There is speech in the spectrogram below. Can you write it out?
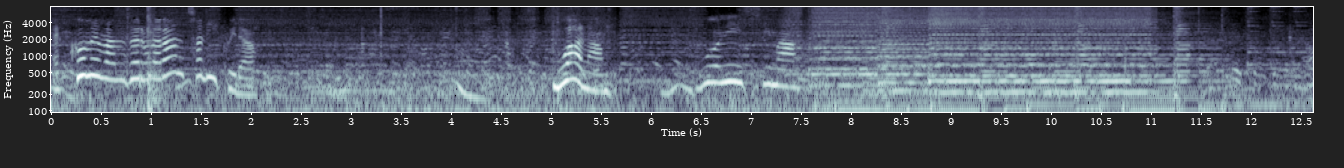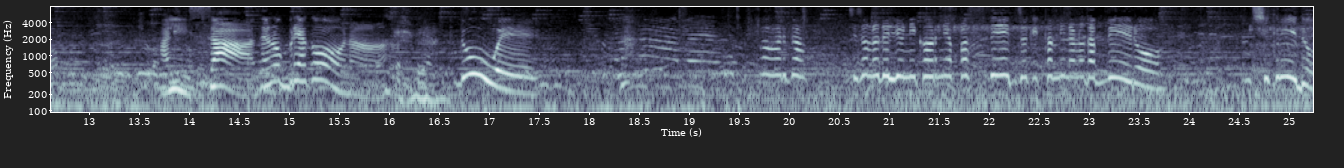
è come mangiare un'arancia liquida Buona, buonissima. Alissa, sei un'ubriacona. Due. Guarda, ci sono degli unicorni a passeggio che camminano davvero. Non ci credo.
